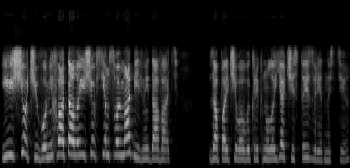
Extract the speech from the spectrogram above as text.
И еще чего, не хватало еще всем свой мобильный давать. Запальчиво выкрикнула я чисто из вредности.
